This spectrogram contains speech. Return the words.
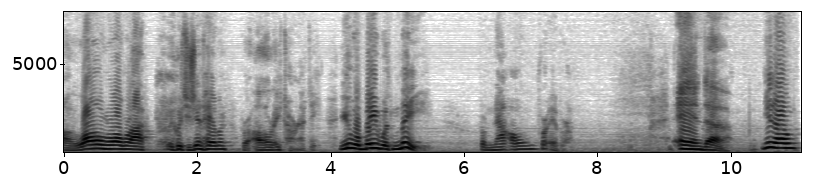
a long, long life, which is in heaven for all eternity. You will be with me from now on forever. And, uh, you know,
